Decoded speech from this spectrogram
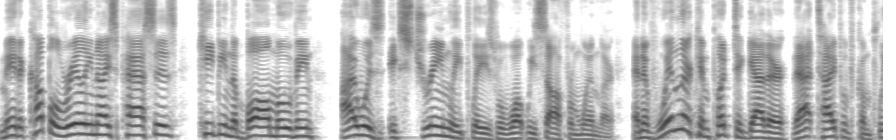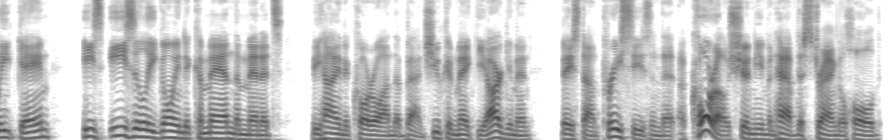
made a couple really nice passes, keeping the ball moving. I was extremely pleased with what we saw from Windler. And if Windler can put together that type of complete game, he's easily going to command the minutes behind Okoro on the bench. You can make the argument based on preseason that Okoro shouldn't even have the stranglehold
